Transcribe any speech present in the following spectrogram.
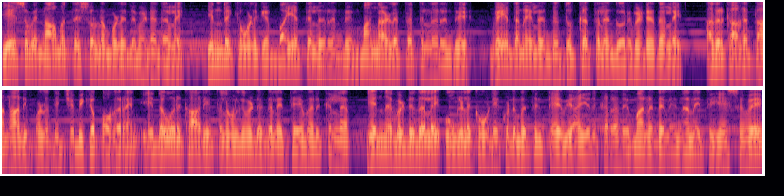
இயேசுவின் நாமத்தை சொல்லும் பொழுது விடுதலை. இன்றைக்கு உங்களுக்கு பயத்திலிருந்து மன அழுத்தத்திலிருந்து வேதனையிலிருந்து துக்கத்திலிருந்து ஒரு விடுதலை. அதற்காகத்தான் நான் இப்பொழுது ஜெபிக்க போகிறேன். ஏதோ ஒரு காரியத்தில் உங்களுக்கு விடுதலை தேவை இருக்குல்ல? என்ன விடுதலை உங்களுக்கு உங்களுடைய குடும்பத்துக்கு தேவையாய் இருக்கிறது? மனதில் நினைத்து இயேசுவே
